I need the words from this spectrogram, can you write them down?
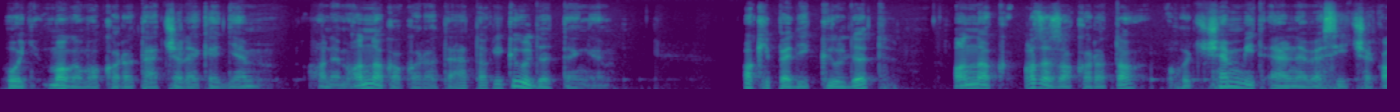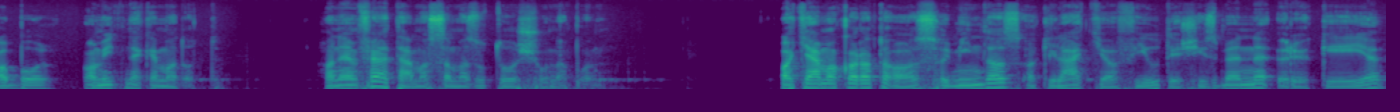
hogy magam akaratát cselekedjem, hanem annak akaratát, aki küldött engem. Aki pedig küldött, annak az az akarata, hogy semmit el ne veszítsek abból, amit nekem adott, hanem feltámaszom az utolsó napon. Atyám akarata az, hogy mindaz, aki látja a fiút és hisz benne, örökké éljen,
